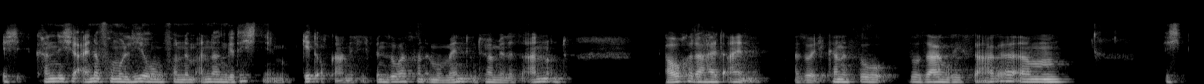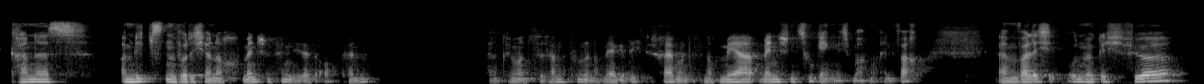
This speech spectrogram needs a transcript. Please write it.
ich kann nicht eine Formulierung von einem anderen Gedicht nehmen. Geht auch gar nicht. Ich bin sowas von im Moment und höre mir das an und tauche da halt ein. Also ich kann es so, so sagen, wie ich sage. Ähm, ich kann es, am liebsten würde ich ja noch Menschen finden, die das auch können dann können wir uns zusammentun und noch mehr Gedichte schreiben und es noch mehr Menschen zugänglich machen einfach, ähm, weil ich unmöglich für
